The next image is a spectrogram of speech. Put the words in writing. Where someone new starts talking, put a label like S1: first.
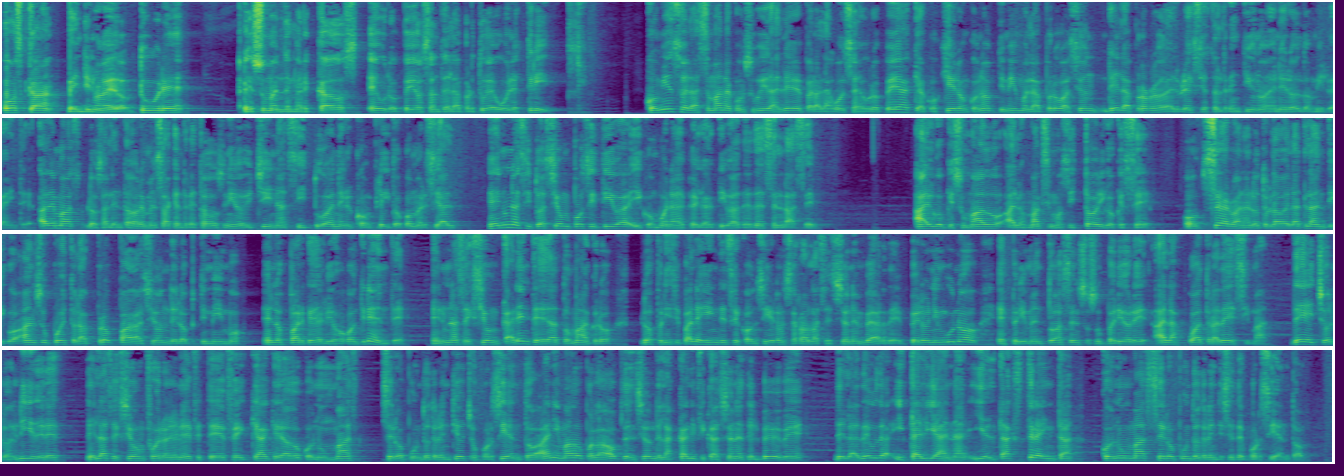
S1: Oscar, 29 de octubre, resumen de mercados europeos antes de la apertura de Wall Street. Comienzo de la semana con subidas leves para las bolsas europeas que acogieron con optimismo la aprobación de la prórroga del Brexit hasta el 31 de enero del 2020. Además, los alentadores mensajes entre Estados Unidos y China sitúan el conflicto comercial en una situación positiva y con buenas expectativas de desenlace. Algo que sumado a los máximos históricos que se observan al otro lado del Atlántico han supuesto la propagación del optimismo en los parques del viejo continente. En una sección carente de datos macro, los principales índices consiguieron cerrar la sesión en verde, pero ninguno experimentó ascensos superiores a las cuatro décimas. De hecho, los líderes de la sección fueron el FTF, que ha quedado con un más 0.38%, animado por la obtención de las calificaciones del BBB, de la deuda italiana y el DAX 30 con un más 0.37%.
